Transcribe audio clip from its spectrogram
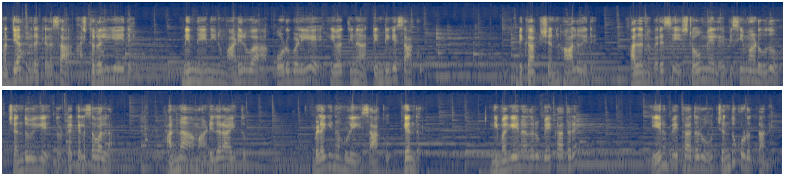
ಮಧ್ಯಾಹ್ನದ ಕೆಲಸ ಅಷ್ಟರಲ್ಲಿಯೇ ಇದೆ. ನಿನ್ನೆ ನೀನು ಮಾಡಿರುವ ಕೋಡುಬಳಿಯೇ ಇವತ್ತಿನ ತಿಂಡಿಗೆ ಸಾಕು. ಡಿಕಾಕ್ಷನ್ ಹಾಲು ಇದೆ. ಅದನ್ನು ಬೆರೆಸಿ ಸ್ಟೌವ್ ಮೇಲೆ ಬಿಸಿ ಮಾಡುವುದು ಚಂದುವಿಗೆ ದೊಡ್ಡ ಕೆಲಸವಲ್ಲ. ಅನ್ನ ಮಾಡಿದರಾಯಿತು. ಬೆಳಗಿನ ಹುಳಿ ಸಾಕು ಎಂದರು. ನಿಮಗೇನಾದರೂ ಬೇಕಾದರೆ? ಏನು ಬೇಕಾದರೂ ಚೆಂದು ಕೊಡುತ್ತಾನೆ.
